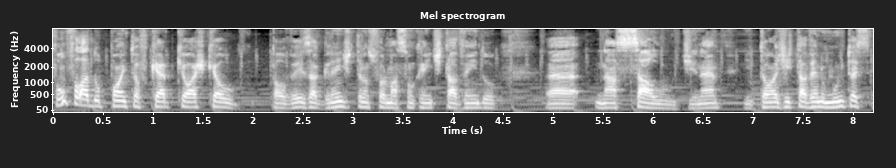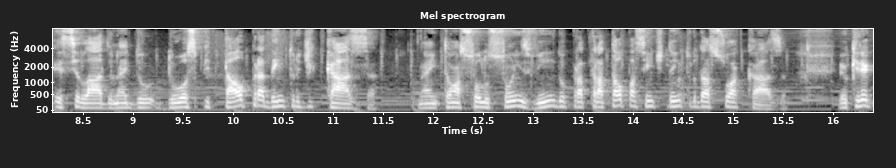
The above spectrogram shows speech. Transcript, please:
vamos falar do Point of Care, que eu acho que é o talvez a grande transformação que a gente está vendo uh, na saúde, né? Então a gente está vendo muito esse lado, né, do, do hospital para dentro de casa. Né? Então, as soluções vindo para tratar o paciente dentro da sua casa. Eu queria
